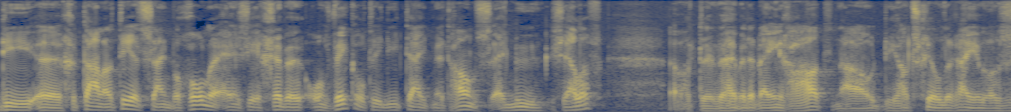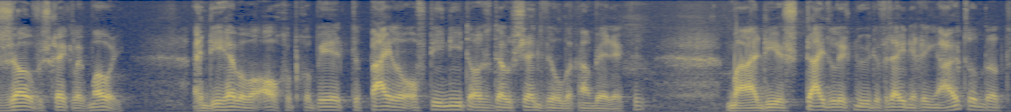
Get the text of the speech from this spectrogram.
die uh, getalenteerd zijn begonnen en zich hebben ontwikkeld in die tijd met Hans en nu zelf. Want uh, we hebben er een gehad, nou die had schilderijen wel zo verschrikkelijk mooi. En die hebben we al geprobeerd te peilen of die niet als docent wilde gaan werken. Maar die is tijdelijk nu de vereniging uit, omdat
